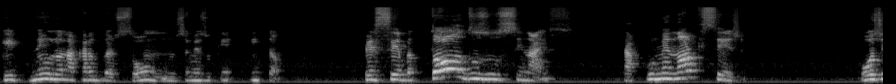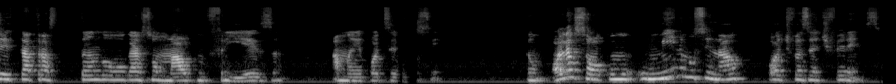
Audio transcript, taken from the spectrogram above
quê, nem olhou na cara do garçom, não sei mais o quê. Então, perceba todos os sinais, tá? Por menor que seja. Hoje ele está tratando o garçom mal, com frieza, amanhã pode ser você. Então, olha só como o mínimo sinal pode fazer a diferença,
